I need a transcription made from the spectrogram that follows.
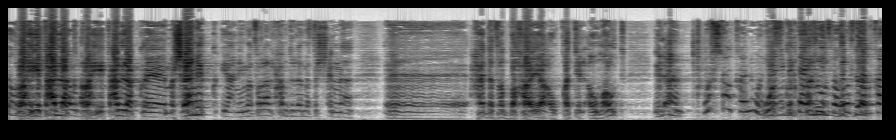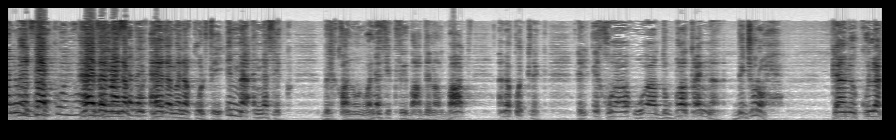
راح يتعلق راح يتعلق آه، مشانق يعني مثلا الحمد لله ما فيش عندنا آه، حدث الضحايا أو قتل أو موت. الآن وفق القانون وفق يعني بالتاكيد فوفق القانون سيكون هو هذا ما نقول هذا ما نقول فيه. إما أن نثق بالقانون ونثق في بعضنا البعض. أنا قلت لك الإخوة وضباط عندنا بجرح كانوا يقول لك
